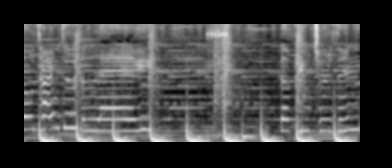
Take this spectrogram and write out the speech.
no time to delay. The future's in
